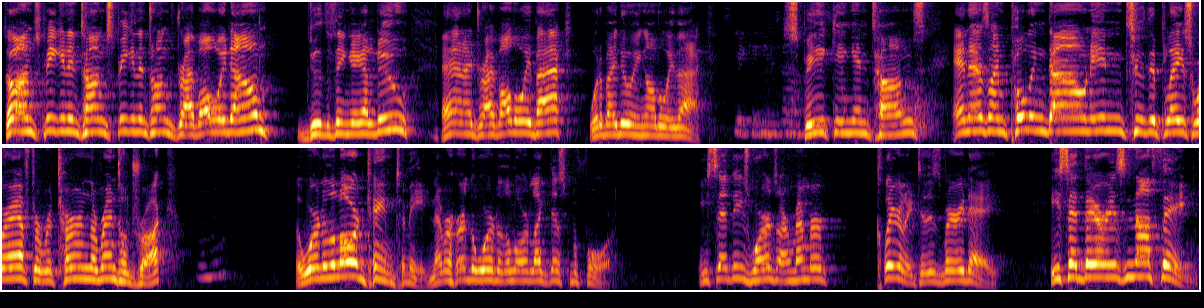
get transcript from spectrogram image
So I'm speaking in tongues speaking in tongues drive all the way down do the thing I got to do and I drive all the way back. What am I doing all the way back? Speaking in tongues, speaking in tongues. and as I'm pulling down into the place where I have to return the rental truck mm -hmm. the word of the Lord came to me. Never heard the word of the Lord like this before he said these words I remember clearly to this very day he said there is nothing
